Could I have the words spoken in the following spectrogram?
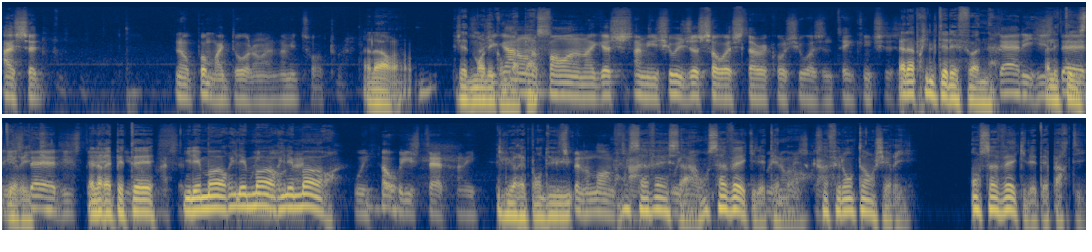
I said, you know, put my daughter on. Let me talk to her. Alors, j'ai demandé she qu'on Elle a pris le téléphone. Elle était dead, he's hystérique. dead, he's Elle répétait, You know, I said, il est mort, il est "We mort, know il est mort. We know he's dead, honey. Je lui ai répondu, It's been a long on time. savait ça, on savait qu'il était mort. Ça fait longtemps, chérie. On savait qu'il était parti.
